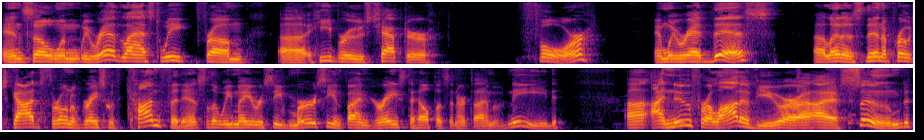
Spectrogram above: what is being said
And so when we read last week from uh, Hebrews chapter 4, and we read this, uh, let us then approach God's throne of grace with confidence so that we may receive mercy and find grace to help us in our time of need. Uh, I knew for a lot of you, or I assumed,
